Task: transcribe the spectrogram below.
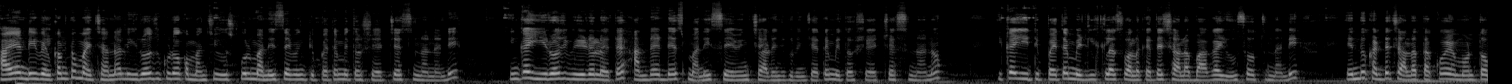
హాయ్ అండి వెల్కమ్ టు మై ఛానల్. ఈరోజు కూడా ఒక మంచి యూస్ఫుల్ మనీ సేవింగ్ టిప్ అయితే మీతో షేర్ చేస్తున్నానండి. ఇంకా ఈరోజు వీడియోలో అయితే hundred days money saving challenge గురించి అయితే మీతో షేర్ చేస్తున్నాను. ఇక ఈ టిప్ అయితే మిడిల్ క్లాస్ వాళ్ళకైతే చాలా బాగా యూస్ అవుతుందండి. ఎందుకంటే చాలా తక్కువ అమౌంట్తో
